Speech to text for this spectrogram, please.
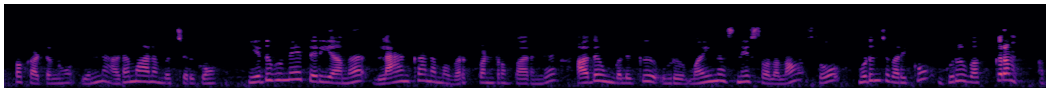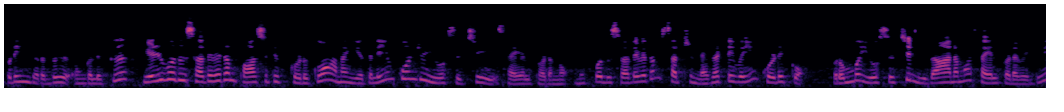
எப்போ கட்டணும் என்ன அடமானம் வச்சுருக்கோம் எதுவுமே தெரியாமல் பிளாங்காக நம்ம ஒர்க் பண்ணுறோம் பாருங்கள் அது உங்களுக்கு ஒரு மைனஸ்னே சொல்லலாம். ஸோ முடிஞ்ச வரைக்கும் குரு வக்ரம் அப்படிங்கிறது உங்களுக்கு எழுபது சதவீதம் பாசிட்டிவ் கொடுக்கும். ஆனால் எதுலேயும் கொஞ்சம் யோசித்து செயல்படணும். முப்பது சதவீதம் சற்று நெகட்டிவையும் கொடுக்கும். ரொம்ப யோசித்து நிதானமாக செயல்பட வேண்டிய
